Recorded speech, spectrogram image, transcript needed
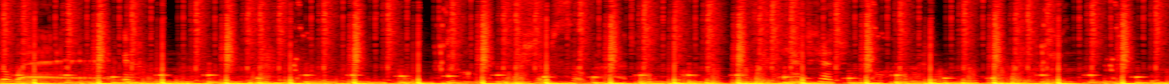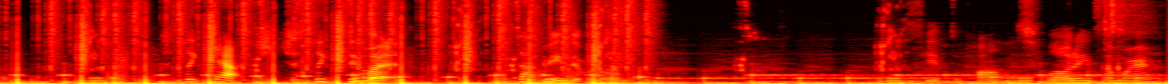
The way. Oh my gosh, I'm so bad. Catch, catch. Oh. Just like catch. Just like do it. Stop being difficult. Let's see if the pollen is floating somewhere.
